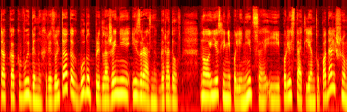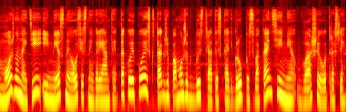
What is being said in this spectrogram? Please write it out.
так как в выданных результатах будут предложения из разных городов. Но если не полениться и полистать ленту подальше, можно найти и местные офисные варианты. Такой поиск также поможет быстро отыскать группы с вакансиями в вашей отрасли.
